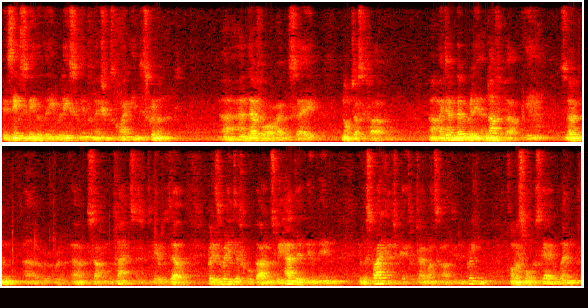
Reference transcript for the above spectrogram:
it seems to me that the release of the information was quite indiscriminate uh, and therefore I would say not justifiable. Uh, I don't know really enough about the Snowden uh, uh, facts to, be able to tell, but it's a really difficult balance. We had it in, in, in the Spycatcher case, which I once argued in Britain, on a smaller scale, when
